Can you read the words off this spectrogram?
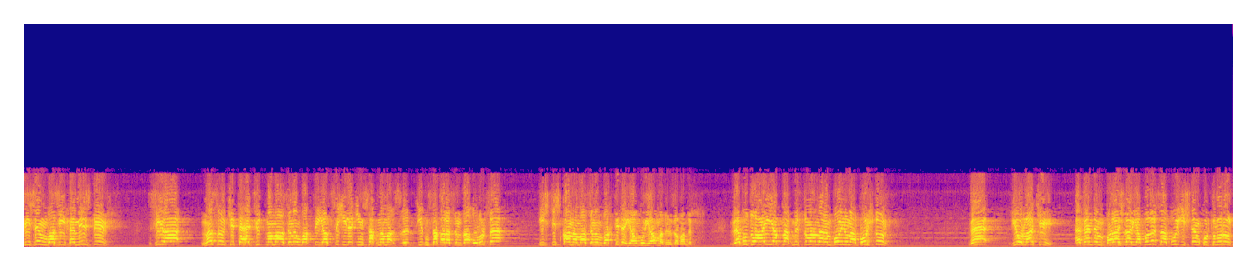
Bizim vazifemizdir. Zira nasıl ki teheccüd namazının vakti yatsı ile insak, namazı, insak arasında olursa, istiska namazının vakti de yağmur yağmadığı zamandır. Ve bu duayı yapmak Müslümanların boynuna borçtur. Ve diyorlar ki, efendim barajlar yapılırsa bu işten kurtuluruz.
